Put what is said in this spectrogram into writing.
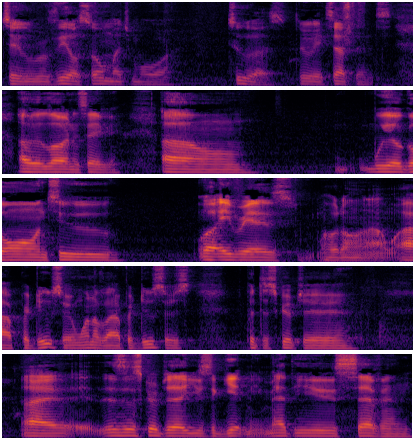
to reveal so much more to us through acceptance of the Lord and Savior. Um, we'll go on to, well, Avery has, hold on, our producer, one of our producers, put the scripture. Uh, this is a scripture that used to get me Matthew 7,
